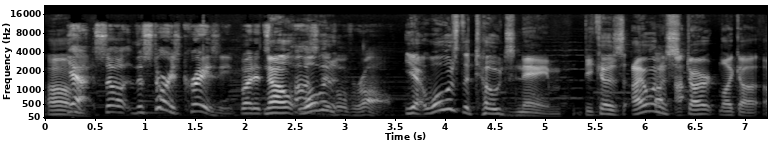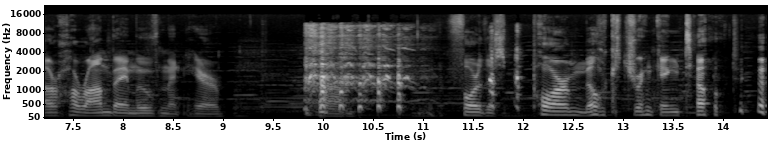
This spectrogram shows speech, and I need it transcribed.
Um, yeah, so the story's crazy, but it's Now, what positive would- overall. Yeah. What was the toad's name? Because I want Uh, to start like a, a Harambe movement here. Um, for this poor milk drinking toad.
